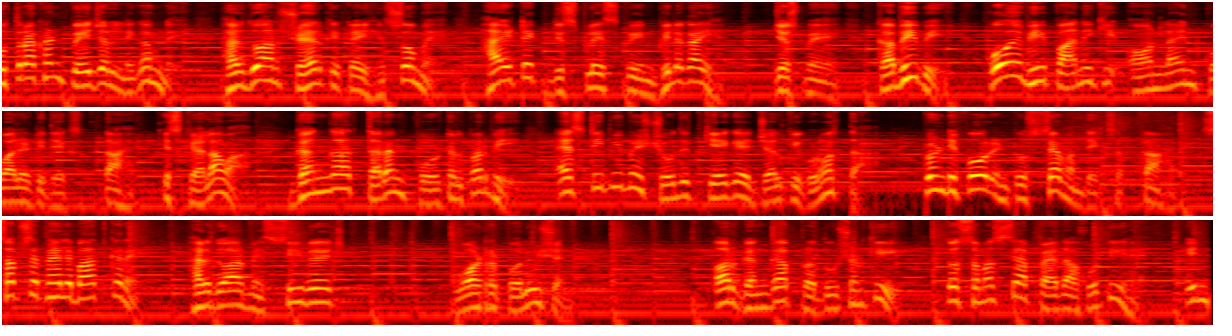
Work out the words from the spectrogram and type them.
उत्तराखंड पेयजल निगम ने हरिद्वार शहर के कई हिस्सों में हाईटेक डिस्प्ले स्क्रीन भी लगाई है, जिसमें कभी भी कोई भी पानी की ऑनलाइन क्वालिटी देख सकता है। इसके अलावा गंगा तरंग पोर्टल पर भी एसटीपी में शोधित किए गए जल की गुणवत्ता 24 फोर इंटू सेवन देख सकता है। सबसे पहले बात करें, हरिद्वार में सीवरेज वाटर पोल्यूशन और गंगा प्रदूषण की तो समस्या पैदा होती है इन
